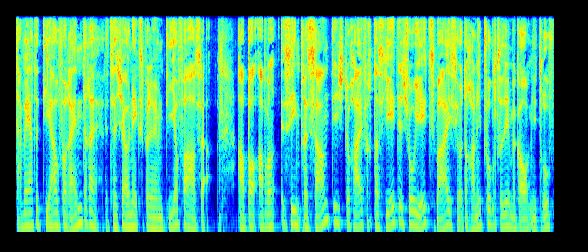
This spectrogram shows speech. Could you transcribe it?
da werden die auch verändern. Das ist ja auch eine Experimentierphase. Aber, aber das Interessante ist doch einfach, dass jeder schon jetzt weiß, ja, da kann nicht funktionieren, man geht nicht drauf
